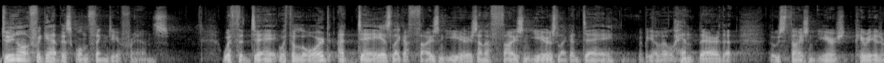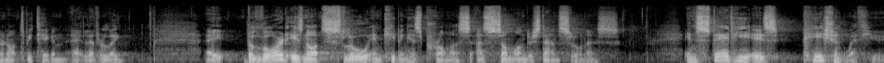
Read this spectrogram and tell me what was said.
Do not forget this one thing, dear friends. With the day, with the Lord, a day is like a thousand years, and a thousand years like a day. Maybe a little hint there that those thousand years period are not to be taken uh, literally. Uh, the Lord is not slow in keeping his promise, as some understand slowness. Instead, he is patient with you,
